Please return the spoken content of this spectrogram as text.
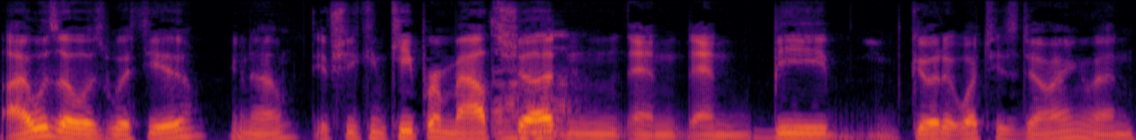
I was always with you. You know, if she can keep her mouth shut Uh-huh. and and and be good at what she's doing, then.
